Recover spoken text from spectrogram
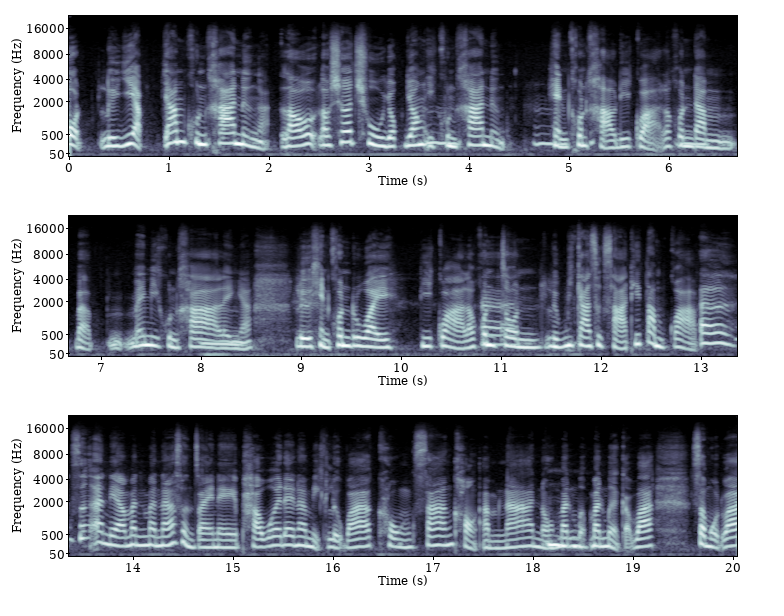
กดหรือเหยียบย่ำคุณค่าหนึ่งอะแล้วเราเชิดชูยกย่องอีกคุณค่าหนึ่ง เห็นคนขาวดีกว่า แล้วคนดำแบบไม่มีคุณค่าอะไรเงี้ย หรือเห็นคนรวย ดีกว่า แล้วคนจนหรือมีการศึกษาที่ต่ำกว่า เออ ซึ่งอันเนี้ยมันมันน่าสนใจใน power dynamic หรือว่าโครงสร้างของอำนาจเนาะมันเหมือนมันเหมือนกับว่า สมมติว่า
